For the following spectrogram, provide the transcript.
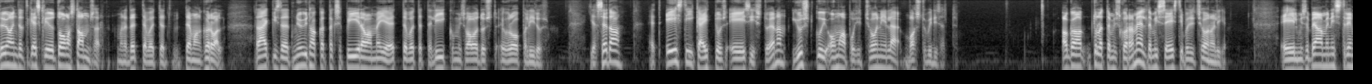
tööandjate keskliidu Toomas Tammsaar, mõned ettevõtjad tema kõrval, rääkisid, et nüüd hakatakse piirama meie ettevõtete liikumisvabadust Euroopa Liidus. ja seda, et Eesti käitus eesistujana justkui oma positsioonile vastupidiselt aga tuletame siis korra meelde, mis see Eesti positsioon oligi. Eelmise peaministri,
